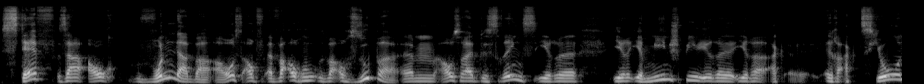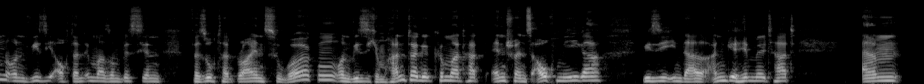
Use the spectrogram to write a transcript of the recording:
Steph sah auch wunderbar aus, auch, war, auch, war auch super ähm, außerhalb des Rings. Ihre, ihre, ihr Minenspiel, ihre, ihre, ihre Aktion und wie sie auch dann immer so ein bisschen versucht hat, Brian zu worken und wie sie sich um Hunter gekümmert hat. Entrance auch mega, wie sie ihn da angehimmelt hat. Ähm,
